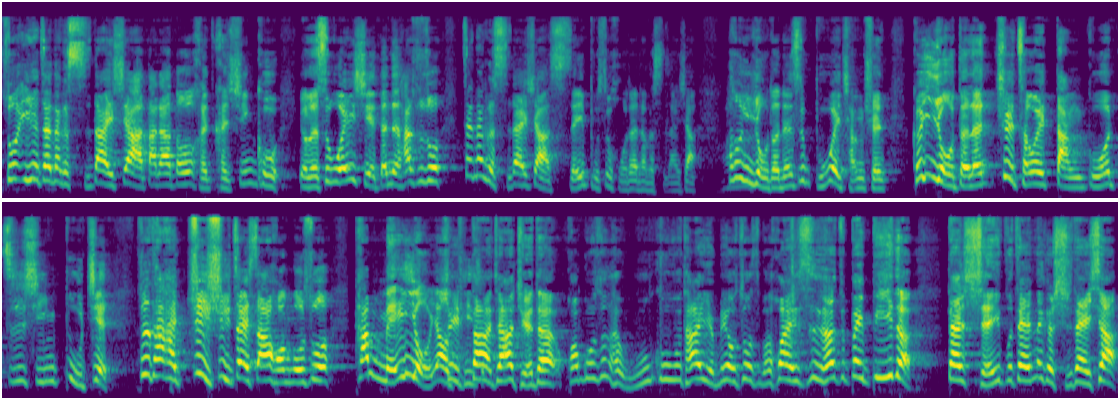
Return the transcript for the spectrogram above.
说因为在那个时代下，大家都很很辛苦，有的是威胁等等。他是说，在那个时代下，谁不是活在那个时代下？他说，有的人是不畏强权，可有的人却成为党国之心部件。所以他还继续在杀黄国书，他没有要。所以大家觉得黄国书很无辜，他也没有做什么坏事，他是被逼的。但谁不在那个时代下？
